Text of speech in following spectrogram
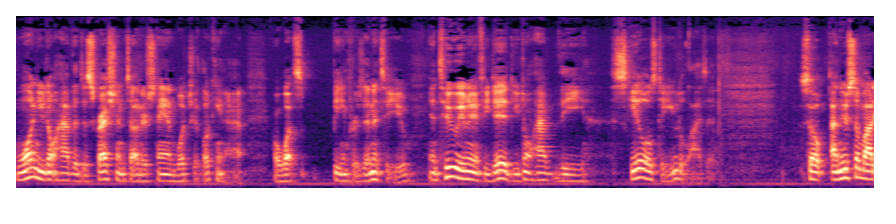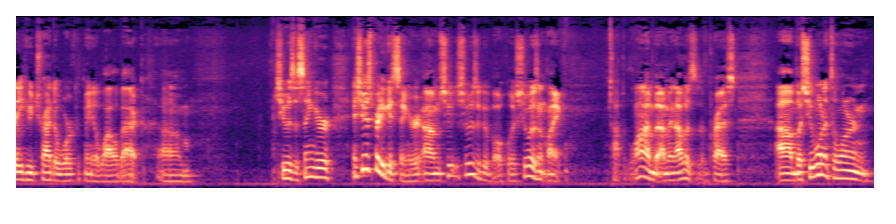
one, you don't have the discretion to understand what you're looking at or what's being presented to you. And two, even if you did, you don't have the skills to utilize it. So I knew somebody who tried to work with me a while back. Um, she was a singer, and she was a pretty good singer. Um, she she was a good vocalist. She wasn't like top of the line, but I mean I was impressed. Um, but she wanted to learn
